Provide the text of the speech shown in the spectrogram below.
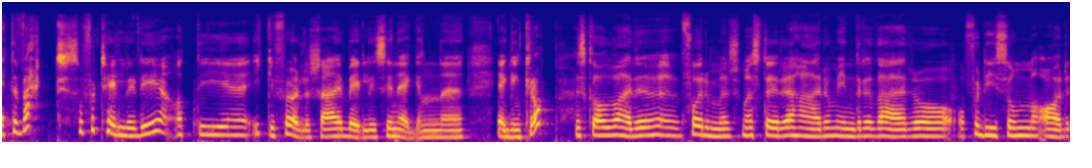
Etter hvert så forteller de at de eh, ikke føler seg vel i sin egen, eh, egen, kropp. Det skal være former som er større her og mindre der, og, og for de som har,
